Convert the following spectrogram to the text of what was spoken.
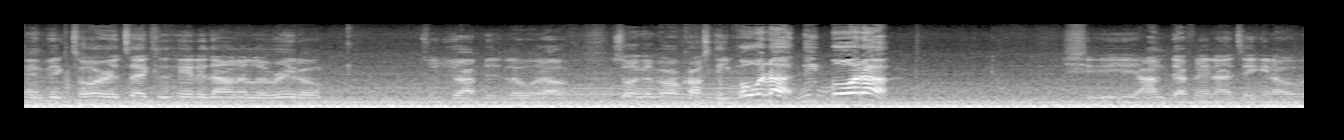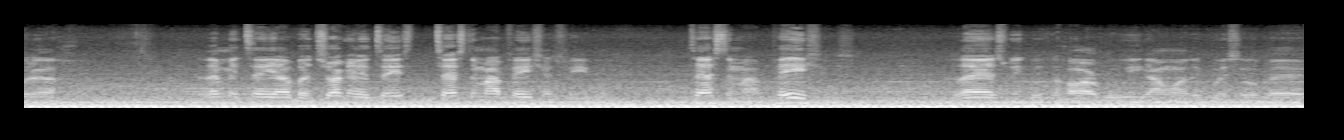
In Victoria, Texas, headed down to Laredo to drop this load off. So I can go across the border, up, the border. Shit, I'm definitely not taking over there. Let me tell y'all, but trucking t- testing my patience, people. Testing my patience. Last week was a horrible week. I wanted to quit so bad.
